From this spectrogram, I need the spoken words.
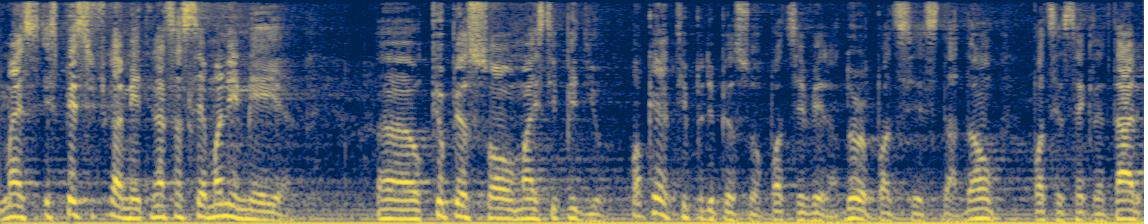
Mas especificamente nessa semana e meia, uh, o que o pessoal mais te pediu? Qualquer tipo de pessoa, pode ser vereador, pode ser cidadão, pode ser secretário.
